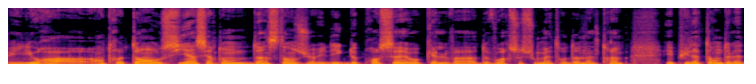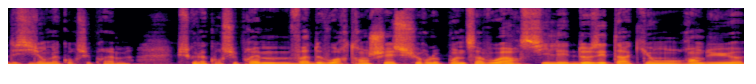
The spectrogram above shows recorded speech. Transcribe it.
Il y aura entre-temps aussi un certain nombre d'instances juridiques de procès auxquelles va devoir se soumettre Donald Trump, et puis l'attente de la décision de la Cour suprême, puisque la Cour suprême va devoir trancher sur le point de savoir si les deux États qui ont rendu euh,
